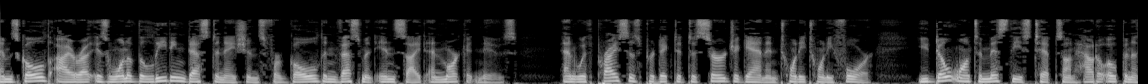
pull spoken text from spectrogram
MsGold IRA is one of the leading destinations for gold investment insight and market news. And with prices predicted to surge again in 2024, you don't want to miss these tips on how to open a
